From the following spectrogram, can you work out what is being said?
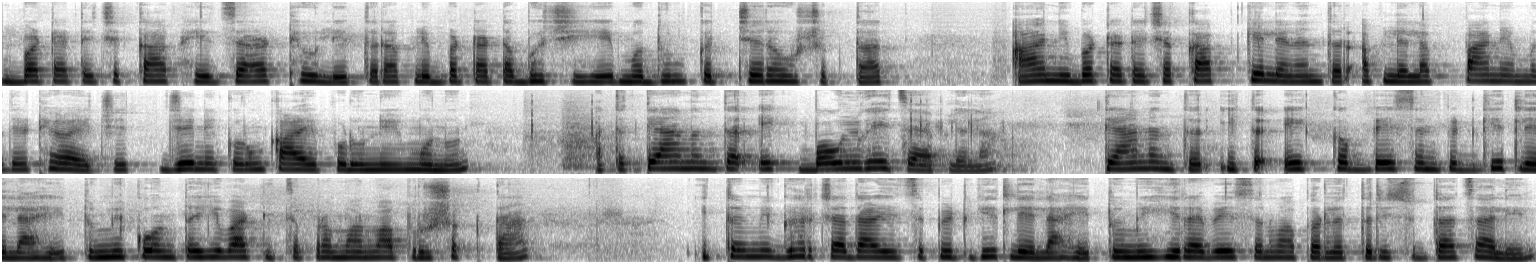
बटाट्याचे काप हे जाड ठेवले तर आपले बटाटा भजी हे मधून कच्चे राहू शकतात. आणि बटाट्याच्या काप केल्यानंतर आपल्याला पाण्यामध्ये ठेवायचे जेणेकरून काळे पडू नये म्हणून. आता त्यानंतर एक बाऊल घ्यायचा आहे आपल्याला. त्यानंतर इथं एक कप बेसन पीठ घेतलेलं आहे. तुम्ही कोणतंही वाटीचं प्रमाण वापरू शकता. इथं मी घरच्या डाळीचं पीठ घेतलेलं आहे. तुम्ही हिरा बेसन वापरलं तरीसुद्धा चालेल.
